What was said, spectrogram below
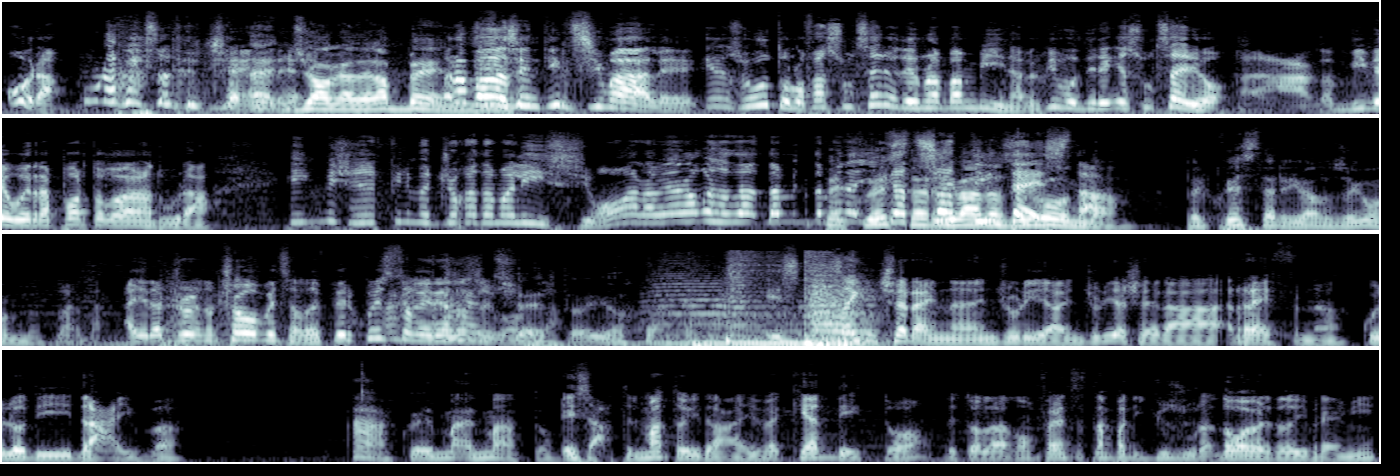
Ora, una cosa del genere. eh, giocatela bene. Roba sì. da sentirsi male. Che soprattutto lo fa sul serio ed è una bambina. Per cui vuol dire che sul serio ah, vive quel rapporto con la natura. E invece nel film è giocata malissimo. Guarda, è una cosa da, da, da Per mettere i cazzotti in testa. seconda. Per questo è arrivato secondo. Guarda, hai ragione, non ci avevo pensato. È per questo che è arrivato Eh, seconda. certo, io. E sai chi c'era in, in giuria? In giuria c'era Refn, quello di Drive. Ah, quel, ma, il matto. Esatto, il matto di Drive, che ha detto, detto alla conferenza stampa di chiusura, dopo aver dato i premi,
